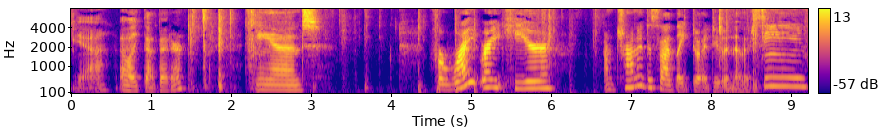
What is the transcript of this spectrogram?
Yeah, I like that better. And for right, right here, I'm trying to decide, like, do I do another scene?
